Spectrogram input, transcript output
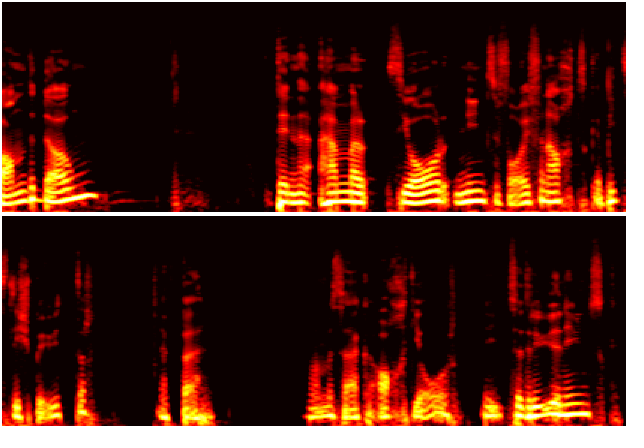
Thunderdome. Dann haben wir das Jahr 1985, ein bisschen später. etwa, kann man sagen, acht Jahre, 1993.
